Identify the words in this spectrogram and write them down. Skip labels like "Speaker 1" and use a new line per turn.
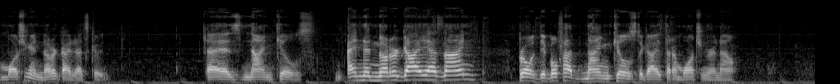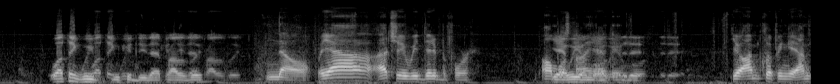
I'm watching another guy that's good. That has nine kills. And another guy has nine? Bro, they both have nine kills, the guys that I'm watching right now.
Well, I think we, we could do that probably.
No. Yeah, actually we did it before. Almost
yeah, we almost did it.
Yo, I'm clipping it. I'm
